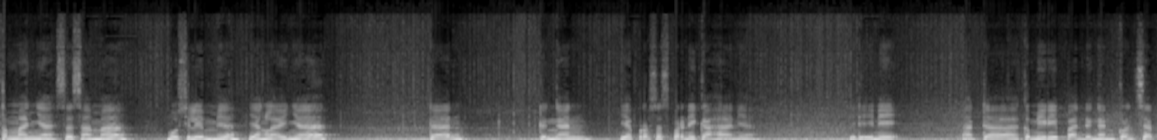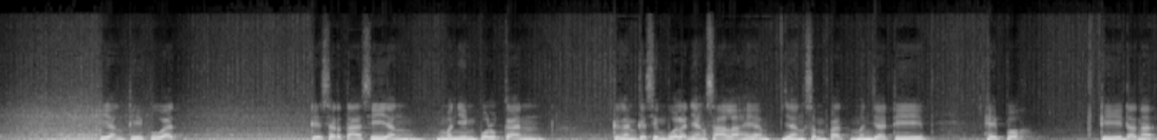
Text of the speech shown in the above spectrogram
temannya sesama muslim ya yang lainnya dan dengan ya proses pernikahan ya. Jadi ini ada kemiripan dengan konsep yang dibuat disertasi yang menyimpulkan dengan kesimpulan yang salah ya, yang sempat menjadi heboh di tanah,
